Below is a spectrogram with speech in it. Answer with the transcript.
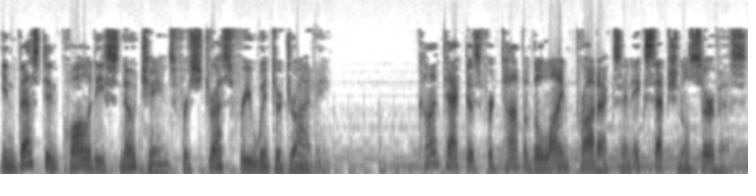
Invest in quality snow chains for stress-free winter driving. Contact us for top-of-the-line products and exceptional service.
